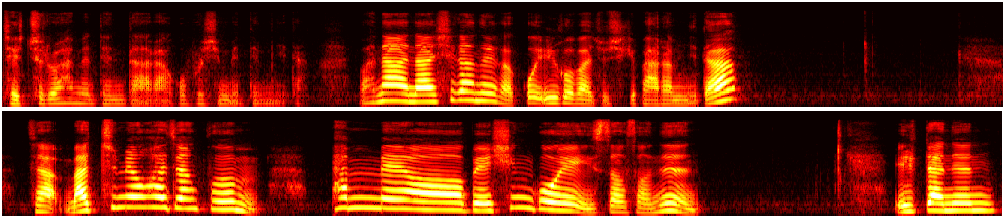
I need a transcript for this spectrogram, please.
제출을 하면 된다라고 보시면 됩니다. 하나하나 시간을 갖고 읽어봐 주시기 바랍니다. 자, 맞춤형 화장품 판매업의 신고에 있어서는 일단은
